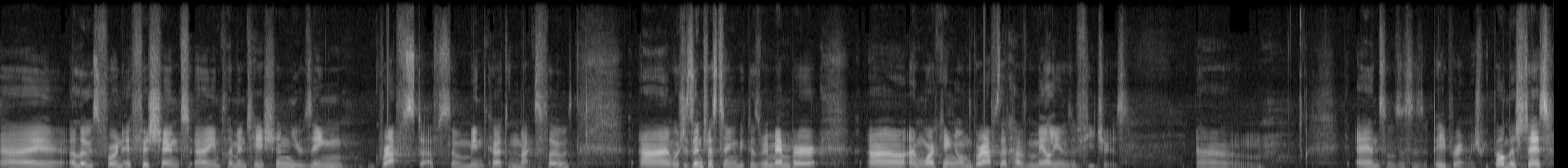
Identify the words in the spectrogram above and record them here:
uh, allows for an efficient uh, implementation using graph stuff, so min-cut and max flows, uh, which is interesting because remember, uh, I'm working on graphs that have millions of features. Um, and so this is a paper in which we published it.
